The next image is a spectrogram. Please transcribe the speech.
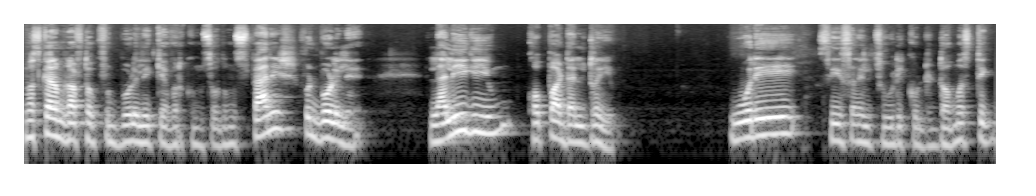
നമസ്കാരം റാഫ്റ്റ് ഓഫ് ഫുട്ബോളിലേക്ക് അവർക്കും സ്വന്തം സ്പാനിഷ് ഫുട്ബോളിലെ ലലീഗയും കൊപ്പ ഡെൽട്രയും ഒരേ സീസണിൽ ചൂടിക്കൊണ്ട് ഡൊമസ്റ്റിക്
